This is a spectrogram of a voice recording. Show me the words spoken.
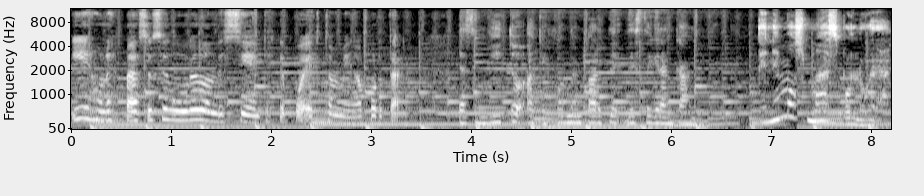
y es un espacio seguro donde sientes que puedes también aportar. Las invito a que formen parte de este gran cambio. Tenemos más por lograr.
